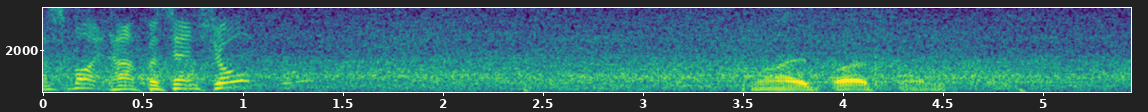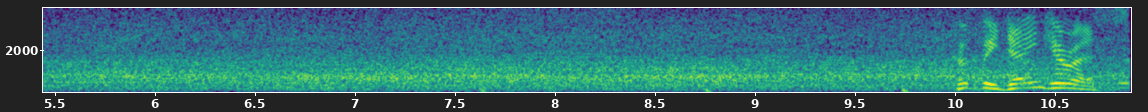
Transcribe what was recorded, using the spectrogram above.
This might have potential. My bad, fam. Could be dangerous.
